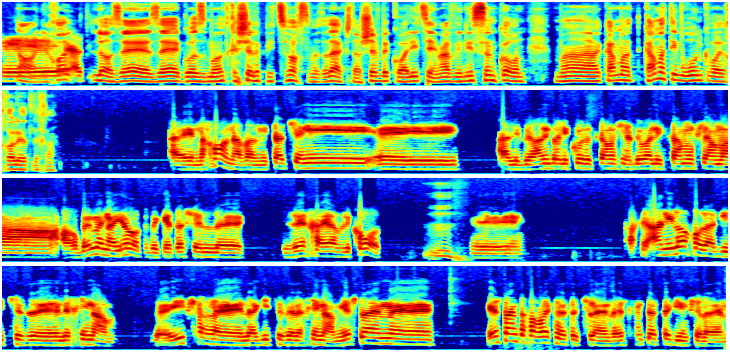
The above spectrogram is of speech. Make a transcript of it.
לא, אני אה, יכול... לא, זה, זה אגוז מאוד קשה לפיצוח. זאת אומרת, אתה יודע, כשאתה יושב בקואליציה עם אבי ניסנקורן, מה, כמה, כמה תמרון כבר יכול להיות לך? אה, נכון, אבל מצד שני, הליברלים בליכוד, עד כמה שידוע לי, שמו שם הרבה מניות בקטע של זה חייב לקרות. Mm. אני לא יכול להגיד שזה לחינם. אי אפשר אה, להגיד שזה לחינם. יש להם, אה, יש להם את החברי כנסת שלהם ויש להם את ההישגים שלהם.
